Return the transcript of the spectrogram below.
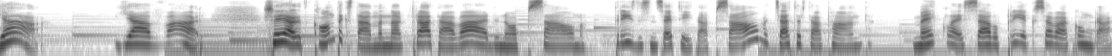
jā, jā, var. Šajā kontekstā man nāk prātā vārdi no psalma, 37. psalma, 4. panta meklē savu prieku savā kungā.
